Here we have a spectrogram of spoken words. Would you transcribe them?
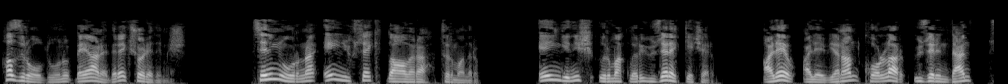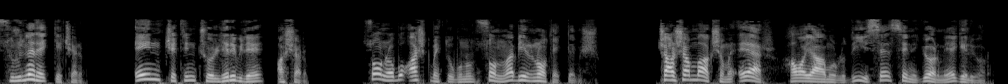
hazır olduğunu beyan ederek şöyle demiş. Senin uğruna en yüksek dağlara tırmanırım. En geniş ırmakları yüzerek geçerim. Alev alev yanan korlar üzerinden sürünerek geçerim. En çetin çölleri bile aşarım. Sonra bu aşk mektubunun sonuna bir not eklemiş. Çarşamba akşamı eğer hava yağmurlu değilse seni görmeye geliyorum.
